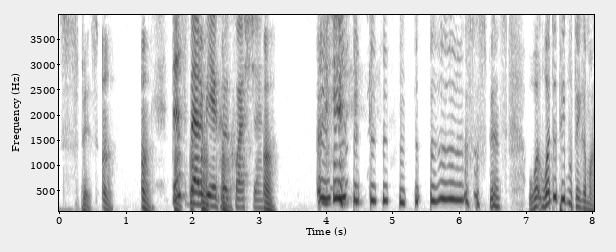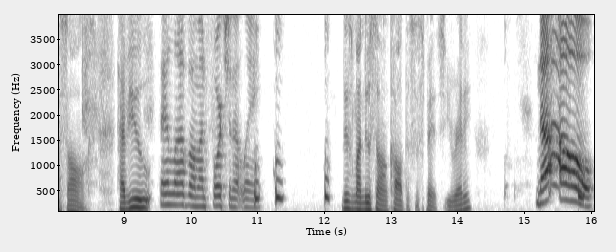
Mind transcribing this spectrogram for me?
Suspense. Uh, uh. This uh, better uh, be a uh, good question. uh. The suspense. What what do people think of my songs? Have you? They love them, unfortunately. This is my new song called "The Suspense." You ready? No.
